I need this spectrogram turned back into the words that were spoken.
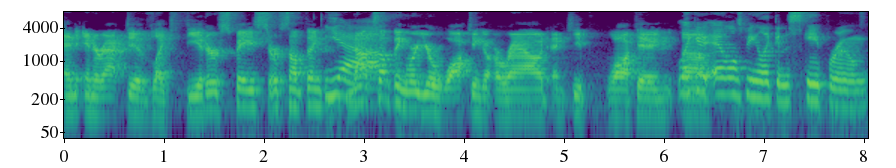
an interactive like theater space or something. Yeah. Not something where you're walking around and keep walking. Like Um, it almost being like an escape room.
